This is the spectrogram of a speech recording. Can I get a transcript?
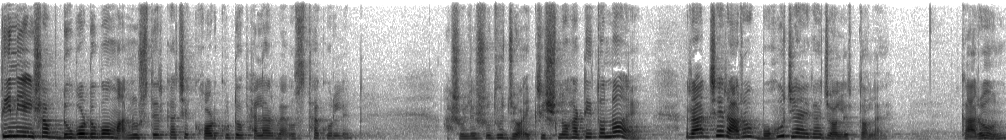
তিনি এইসব ডুবো ডুবো মানুষদের কাছে খড়কুটো ফেলার ব্যবস্থা করলেন। আসলে শুধু জয়কৃষ্ণহাটি তো নয়, রাজ্যের আরও বহু জায়গা জলের তলায়। কারণ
